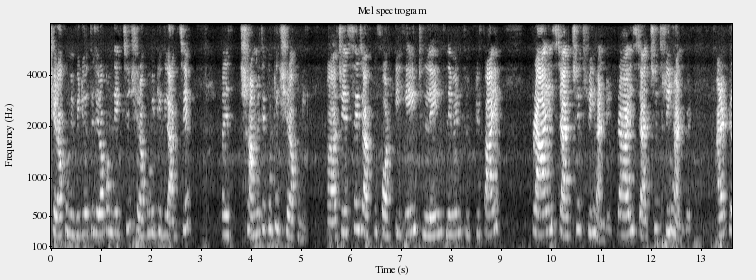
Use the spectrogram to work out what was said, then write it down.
সেরকমই, ভিডিওতে যেরকম দেখছেন, সেরকমই ঠিক লাগছে। মানে সামনে থেকেও ঠিক সেরকমই। Chest size up to forty eight length নেবেন ফিফটি ফাইভ প্রাইস যাচ্ছে থ্রি হান্ড্রেড প্রাইস যাচ্ছে থ্রি হান্ড্রেড আর একটা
